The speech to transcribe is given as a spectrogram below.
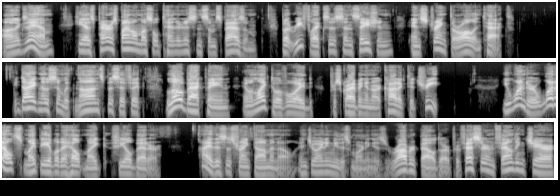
On exam, he has paraspinal muscle tenderness and some spasm, but reflexes, sensation, and strength are all intact. You diagnose him with non-specific low back pain and would like to avoid prescribing a narcotic to treat. You wonder what else might be able to help Mike feel better. Hi, this is Frank Domino, and joining me this morning is Robert Baldor, professor and founding chair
